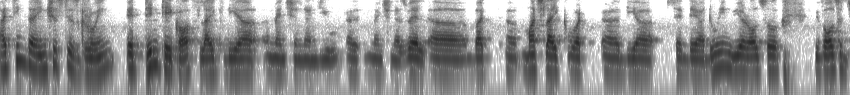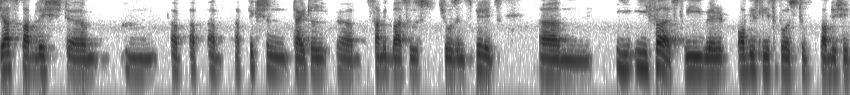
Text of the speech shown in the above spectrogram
I think the interest is growing. It didn't take off, like Diya mentioned and you mentioned as well. but much like what Diya said they are doing, we are also We've also just published um, mm, a, a, a, fiction title, uh, Samit Basu's Chosen Spirits, um, e, e, first. We were obviously supposed to publish it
